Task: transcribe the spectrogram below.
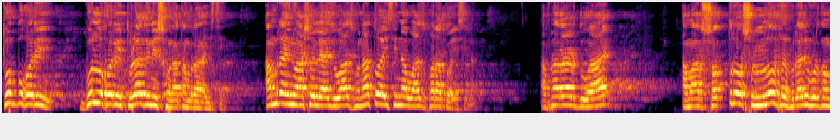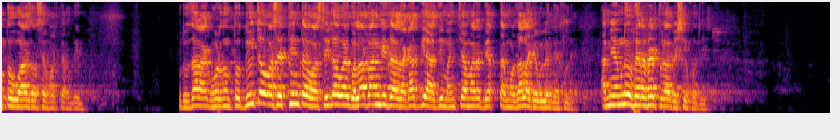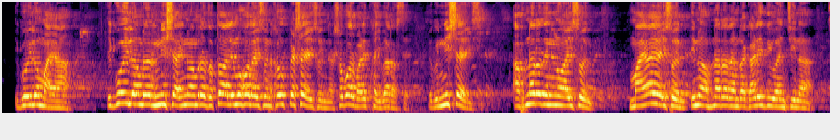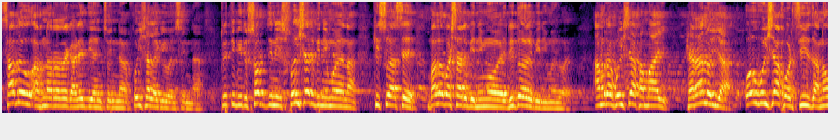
তুব করি গুল করি তুলা জিনিস শোনাত আমরা আইছি। আমরা ইনো আসলে আজ ওয়াজ শোনা তো আইছি না, ওয়াজ করা তো আইছি না। আপনার দোয়ায় আমার সতেরো ষোলো ফেব্রুয়ারি পর্যন্ত ওয়াজ আছে প্রত্যেক দিন। রোজার আগ পর্যন্ত দুইটাও আছে তিনটাও আছে। ইলাও হয় গলা ভাঙ্গি যা, জাগাত গিয়ে আজি মানছে আমার দেখতা মজা লাগে বলে দেখলে। আমি এমনিও ফেরা ফের তোলা বেশি করি। এগুইল মায়া। এগুইল আমরা নিশা। ইনো আমরা যত আলিমহল আইসইন সেও পেশায় আইসইন না। সবার বাড়িত খাইবার আছে। এগুলো নিশায় আইসি আপনারা যেন আইসইন মায়ায় আইসইন ইনো আপনারা আমরা গাড়ি দিও আনছি না। সাবেও আপনারা গাড়ি দিয়ে আনছেন না, পয়সা লাগিও আইসইন না। পৃথিবীর সব জিনিস পয়সার বিনিময়ে না, কিছু আছে ভালোবাসার বিনিময়, হৃদয়ের বিনিময় হয়। আমরা পয়সা খামাই হেরান হইয়া, ও পয়সা খরচি জানো,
